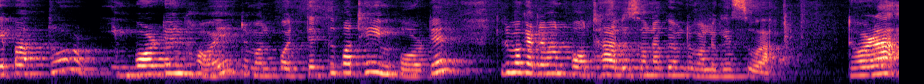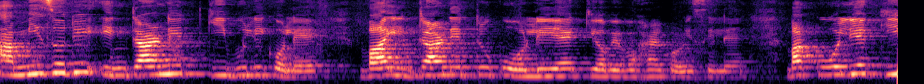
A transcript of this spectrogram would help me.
এই পাঠটো ইম্পৰ্টেণ্ট হয়, তোমালোক প্ৰত্যেকটো পাঠেই ইম্পৰ্টেণ্ট কিন্তু মই কেইটামান কথা আলোচনা কৰিম, তোমালোকে চোৱা। ধৰা আমি যদি ইণ্টাৰনেট কি বুলি ক'লে বা ইণ্টাৰনেটটো কুঁৱলীয়ে কিয় ব্যৱহাৰ কৰিছিলে বা কুঁৱলীয়ে কি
